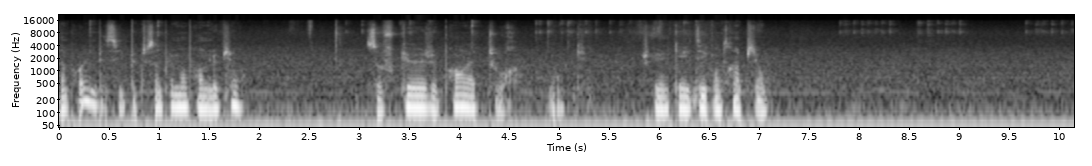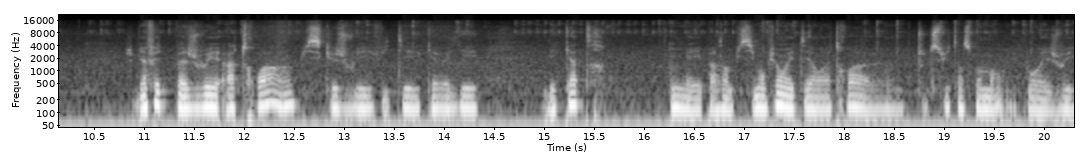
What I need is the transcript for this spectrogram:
un problème, parce qu'il peut tout simplement prendre le pion. Sauf que je prends la tour. Donc, je gagne une qualité contre un pion. J'ai bien fait de pas jouer A3, hein, puisque je voulais éviter cavalier B4. Mais par exemple, si mon pion était en A3 euh, tout de suite en ce moment, il pourrait jouer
